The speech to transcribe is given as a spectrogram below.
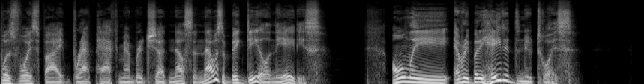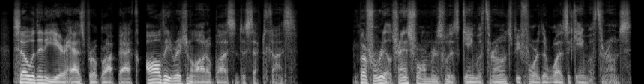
was voiced by Brat Pack member Judd Nelson. That was a big deal in the 80s. Only everybody hated the new toys. So within a year, Hasbro brought back all the original Autobots and Decepticons. But for real, Transformers was Game of Thrones before there was a Game of Thrones.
